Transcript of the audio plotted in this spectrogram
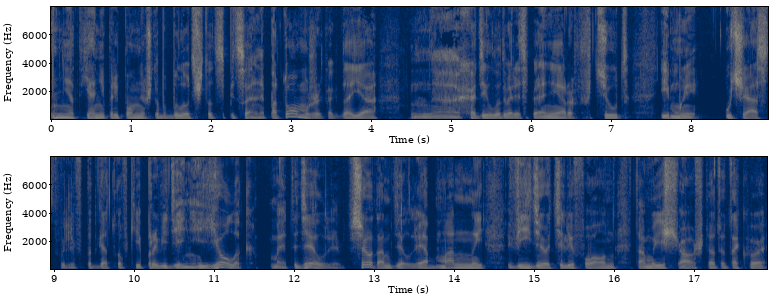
нет, я не припомню, чтобы было вот что-то специальное. Потом уже, когда я э, ходил во дворец пионеров, в ТЮТ, и мы участвовали в подготовке и проведении елок, мы это делали. Все там делали. Обманный видеотелефон, там еще что-то такое.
